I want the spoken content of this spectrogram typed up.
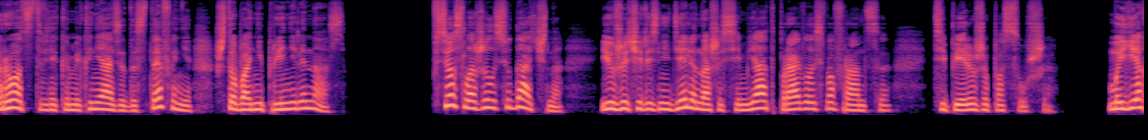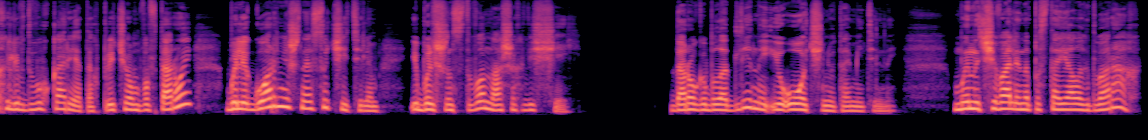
родственниками князя де Стефани, чтобы они приняли нас. Все сложилось удачно, и уже через неделю наша семья отправилась во Францию, теперь уже по суше. Мы ехали в двух каретах, причем во второй были горничная с учителем и большинство наших вещей. Дорога была длинной и очень утомительной. Мы ночевали на постоялых дворах,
